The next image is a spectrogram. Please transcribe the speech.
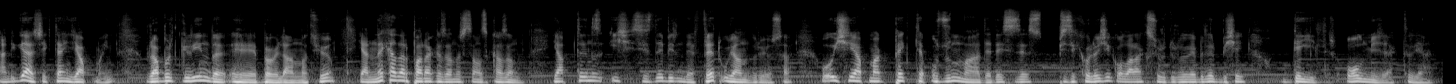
Yani gerçekten yapmayın. Robert Greene de e, böyle anlatıyor. Yani ne kadar para kazanırsanız kazanın. Yaptığınız iş sizde bir nefret uyandırıyorsa o işi yapmak pek de uzun vadede size psikolojik olarak sürdürülebilir bir şey değildir. Olmayacaktır yani.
